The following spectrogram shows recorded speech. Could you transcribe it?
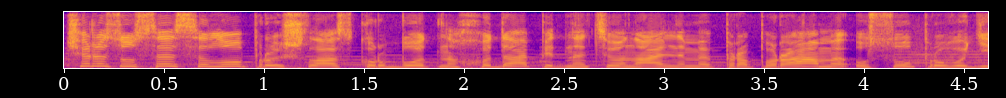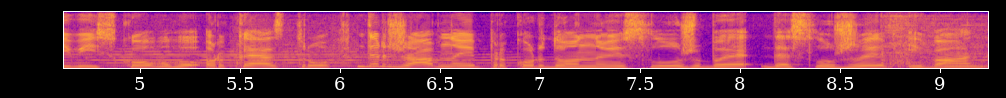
Через усе село пройшла скорботна хода під національними прапорами у супроводі військового оркестру Державної прикордонної служби, де служив Іван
